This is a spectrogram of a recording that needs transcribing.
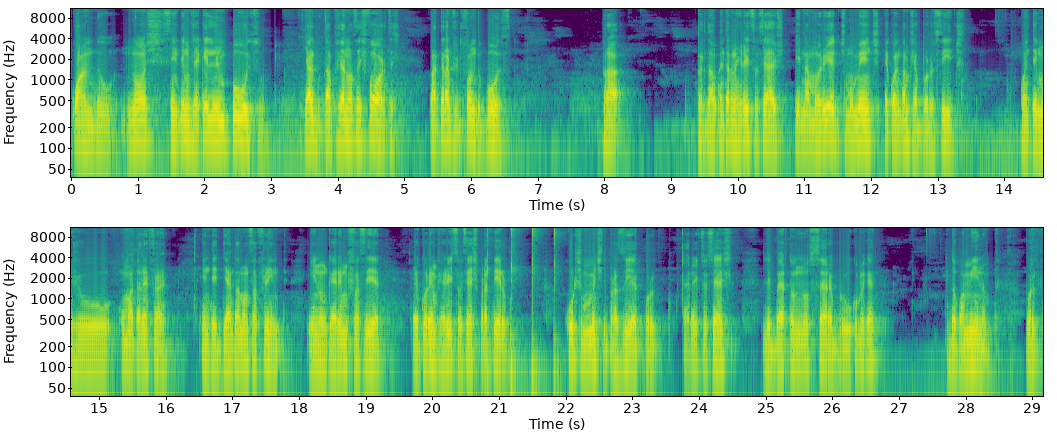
quando nós sentimos aquele impulso que algo está a puxar nossas forças para tirarmos o telefone do bolso, para perdão, entrar nas redes sociais e na maioria dos momentos é quando estamos aborrecidos, quando temos o, uma tarefa entediante à nossa frente e não queremos fazer, recorremos às redes sociais para ter curtos momentos de prazer, porque as redes sociais libertam o nosso cérebro, como é que é? Dopamina porque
